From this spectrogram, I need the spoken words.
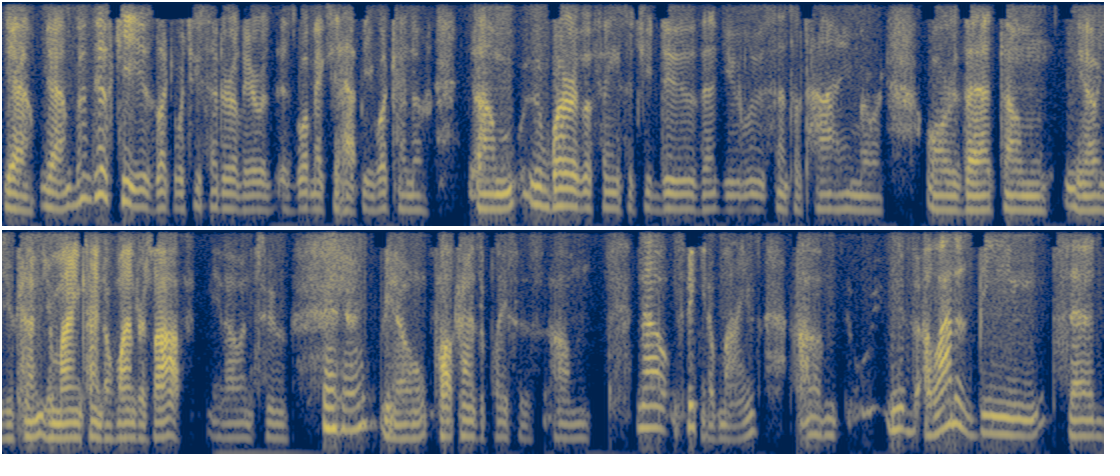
Yeah, yeah. But this key is like what you said earlier is, is what makes you happy. What kind of, um, what are the things that you do that you lose sense of time, or, or that um, you know you kind your mind kind of wanders off, you know, into Mm-hmm. you know all kinds of places. Um, now, speaking of minds, um, a lot is being said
